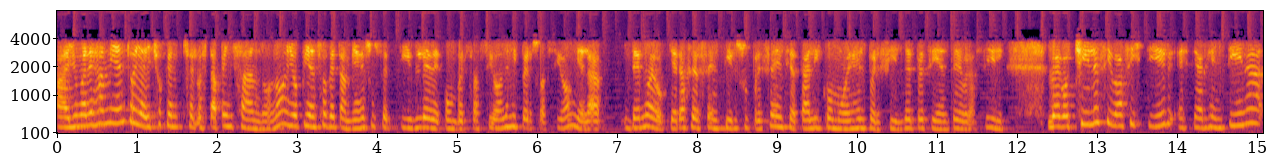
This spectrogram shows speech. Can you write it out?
Hay un alejamiento y ha dicho que se lo está pensando, ¿no? Yo pienso que también es susceptible de conversaciones y persuasión y él de nuevo quiere hacer sentir su presencia tal y como es el perfil del presidente de Brasil. Luego Chile sí va a asistir, este Argentina,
